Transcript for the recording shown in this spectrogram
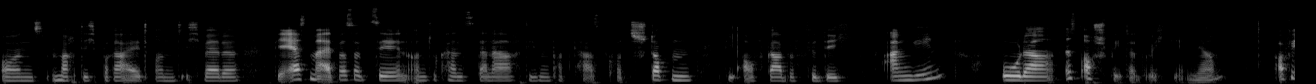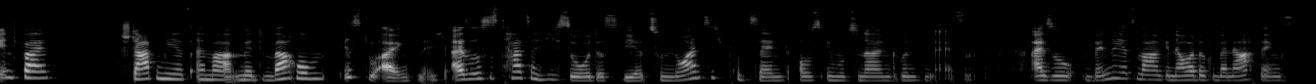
und mach dich bereit. Und ich werde dir erstmal etwas erzählen und du kannst danach diesen Podcast kurz stoppen, die Aufgabe für dich angehen oder es auch später durchgehen. Ja, auf jeden Fall starten wir jetzt einmal mit, warum isst du eigentlich? Also es ist tatsächlich so, dass wir zu 90 Prozent aus emotionalen Gründen essen. Also wenn du jetzt mal genauer darüber nachdenkst,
